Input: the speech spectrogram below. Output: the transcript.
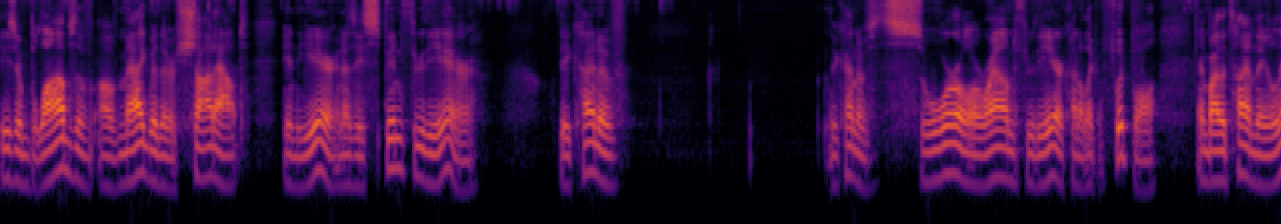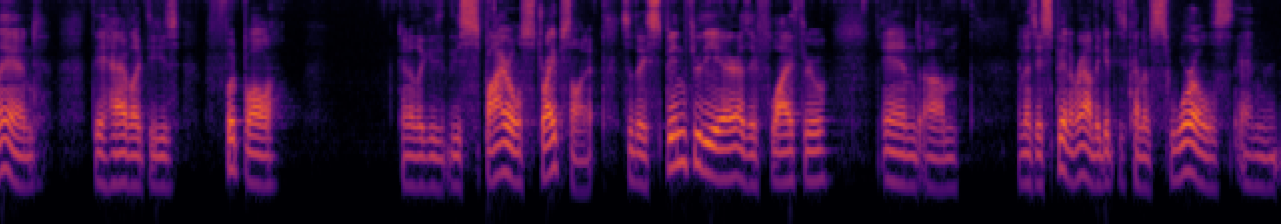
These are blobs of, of magma that are shot out in the air, and as they spin through the air, they kind of they kind of swirl around through the air, kind of like a football. And by the time they land, they have like these football, kind of like these, spiral stripes on it. So they spin through the air as they fly through, and um, and as they spin around, they get these kind of swirls, and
